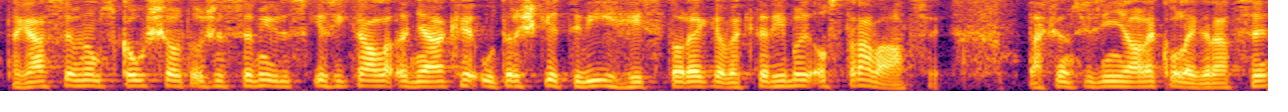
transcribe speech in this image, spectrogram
tak já jsem jenom zkoušel to, že jsem jí vždycky říkal nějaké útržky tvých historek, ve kterých byli ostraváci. Tak jsem si z ní dělal jako legraci.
